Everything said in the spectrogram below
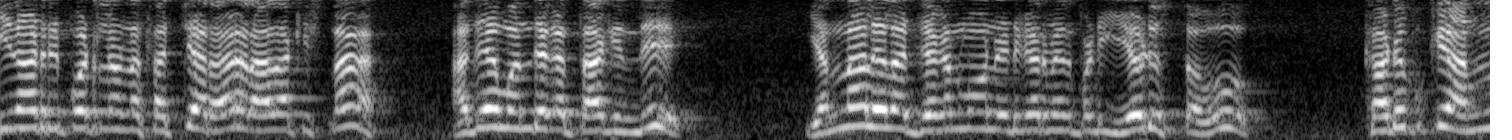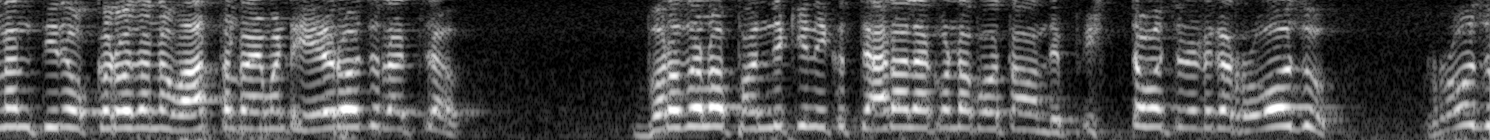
ఈనాడు రిపోర్టర్లు ఏమన్నా సచ్చారా? రాధాకృష్ణ? అదే మంది దగ్గర తాగింది. ఎన్నాళ్ళు ఇలా జగన్మోహన్ రెడ్డి గారి మీద పడి ఏడుస్తావు? కడుపుకి అన్నం తిని ఒక్కరోజన్న వార్తలు రాయమంటే ఏ రోజు రచ్చావు? బురదలో పందికి నీకు తేడా లేకుండా పోతా ఉంది. ఇష్టం వచ్చినట్టుగా రోజు రోజు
